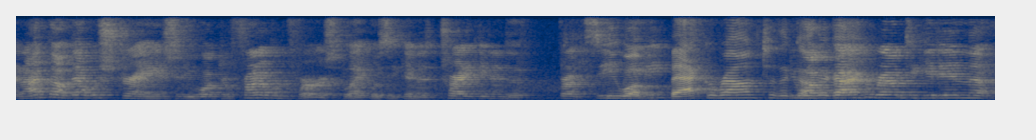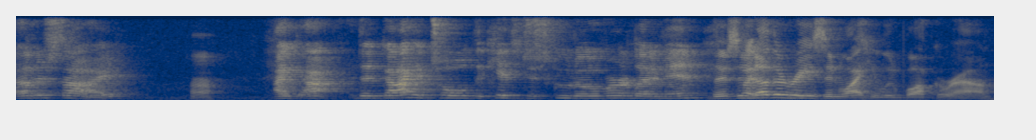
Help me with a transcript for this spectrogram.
And I thought that was strange that he walked in front of him first. Like, was he going to try to get into the front seat? He maybe? walked back around to the He other walked guy. back around to get in the other side. Huh. I, I the guy had told the kids to scoot over and let him in. There's another reason why he would walk around.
